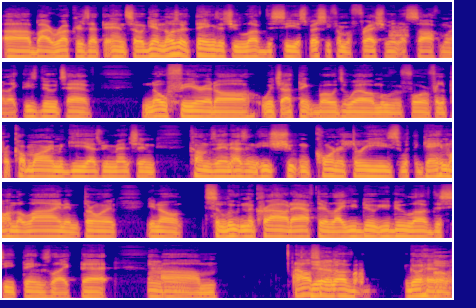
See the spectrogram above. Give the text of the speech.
uh, by Rutgers at the end. So again, those are things that you love to see, especially from a freshman, a sophomore. Like these dudes have no fear at all, which I think bodes well moving forward for the Kamari McGee, as we mentioned, comes in, hasn't he's shooting corner threes with the game on the line and throwing, you know, saluting the crowd after. Like you do, you do love to see things like that. Mm-hmm. Um, I also yeah, love Go ahead. Oh,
